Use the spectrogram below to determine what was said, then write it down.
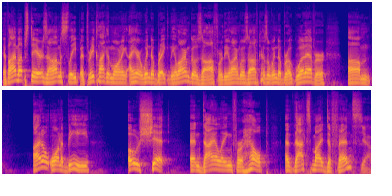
If I'm upstairs and I'm asleep at three o'clock in the morning, I hear a window break and the alarm goes off, or the alarm goes off because a window broke, whatever. Um, I don't want to be oh shit and dialing for help, and that's my defense. Yeah.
